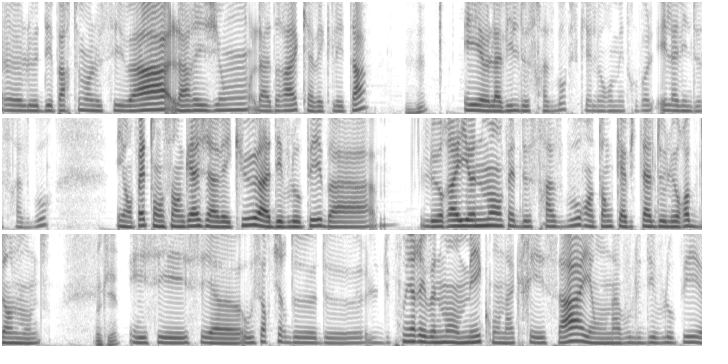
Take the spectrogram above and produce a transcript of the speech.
euh, le département, le CEA, la région, la DRAC avec l'État Mhm. et la ville de Strasbourg, puisqu'il y a l'Eurométropole et la ville de Strasbourg. Et en fait, on s'engage avec eux à développer bah, le rayonnement en fait, de Strasbourg en tant que capitale de l'Europe dans le monde. Et c'est au sortir de, de- du premier événement en mai qu'on a créé ça et on a voulu développer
